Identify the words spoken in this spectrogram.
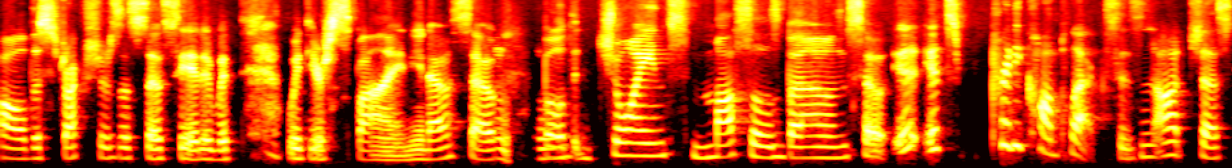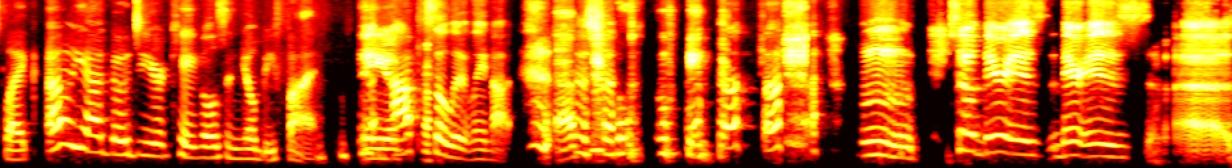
all the structures associated with with your spine you know so mm-hmm. both joints muscles bones so it, it's pretty complex. It's not just like, oh yeah, go do your Kegels and you'll be fine. Absolutely not. Absolutely. Not. mm. So there is there is uh,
